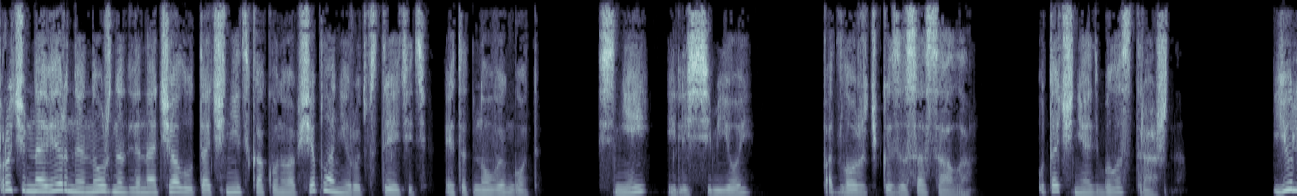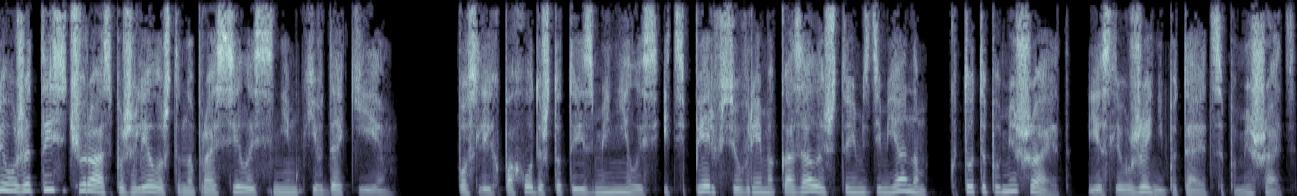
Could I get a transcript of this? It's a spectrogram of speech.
Впрочем, наверное, нужно для начала уточнить, как он вообще планирует встретить этот Новый год. С ней или с семьей? Под ложечкой засосала. Уточнять было страшно. Юля уже тысячу раз пожалела, что напросилась с ним к Евдокии. После их похода что-то изменилось, и теперь все время казалось, что им с Демьяном кто-то помешает, если уже не пытается помешать.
